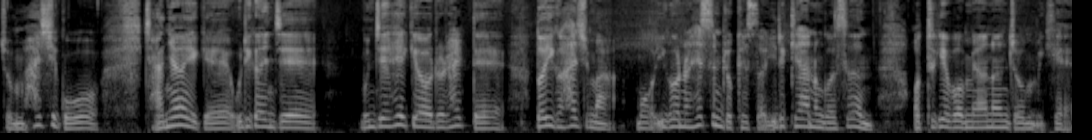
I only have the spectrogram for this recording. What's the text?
좀 하시고 자녀에게 우리가 이제 문제 해결을 할 때 너 이거 하지 마. 뭐 이거는 했으면 좋겠어. 이렇게 하는 것은 어떻게 보면은 좀 이렇게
